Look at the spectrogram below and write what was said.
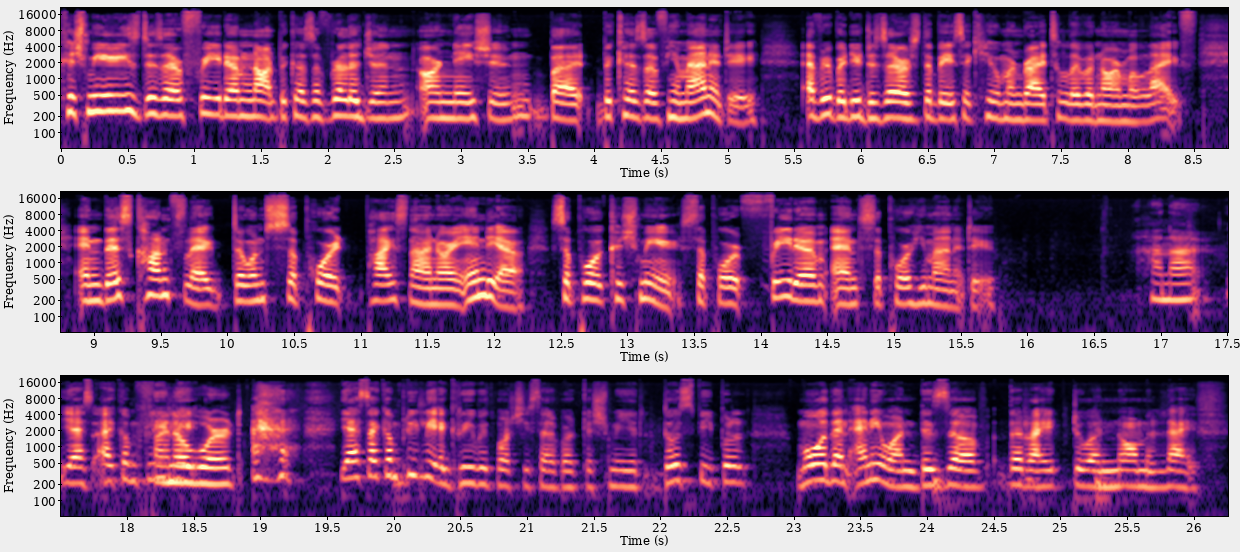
Kashmiris deserve freedom not because of religion or nation, but because of humanity. Everybody deserves the basic human right to live a normal life. In this conflict, don't support Pakistan or India. Support Kashmir, support freedom, and support humanity. Hannah. Yes, I completely. Final word. yes, I completely agree with what she said about Kashmir. Those people, more than anyone, deserve the right to a normal life.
